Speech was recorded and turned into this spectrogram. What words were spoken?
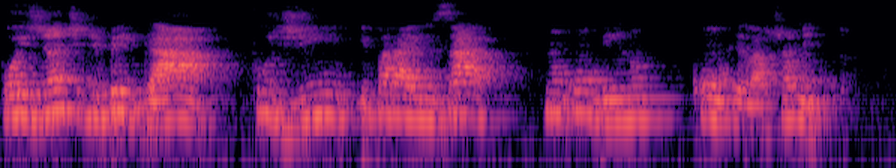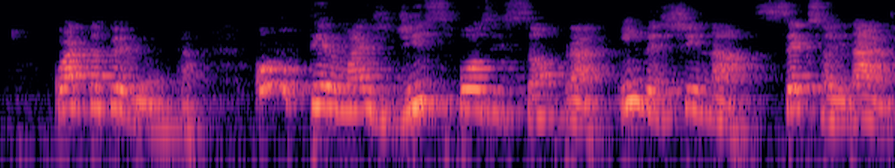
pois diante de brigar, fugir e paralisar, não combinam com o relaxamento. Quarta pergunta: como ter mais disposição para investir na sexualidade?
